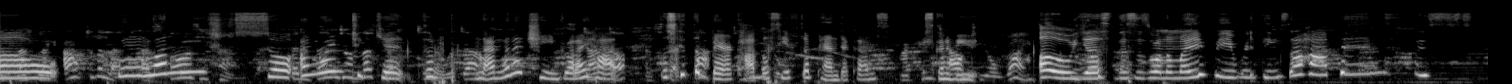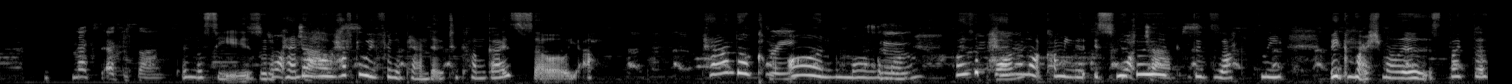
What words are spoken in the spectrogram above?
your left So leg out to the left well, as let me. So I'm going to get the. I'm gonna change what I have. Let's get the bear cub. Let's see if the panda comes. It's gonna be- to your right. Oh yes, this is one of my favorite things that happen. Next exercise. and let's see, is it a panda? Oh, we have to wait for the panda to come, guys. So yeah, panda, come Three, on, come on, come on. Why is the panda not coming? It's usually like exactly big marshmallow. It's like the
